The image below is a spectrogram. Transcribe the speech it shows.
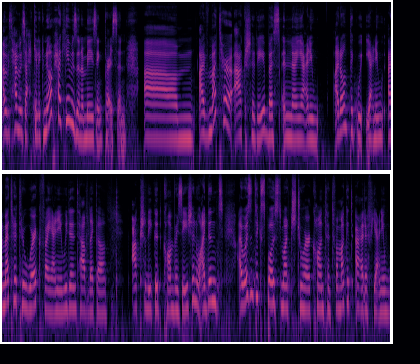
I'm متحمسة أحكي لك. Nouf Hakim is an amazing person. Um, I've met her actually بس إنه يعني I don't think we يعني I met her through work فيعني we didn't have like a actually good conversation I didn't I wasn't exposed much to her content فما كنت أعرف يعني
